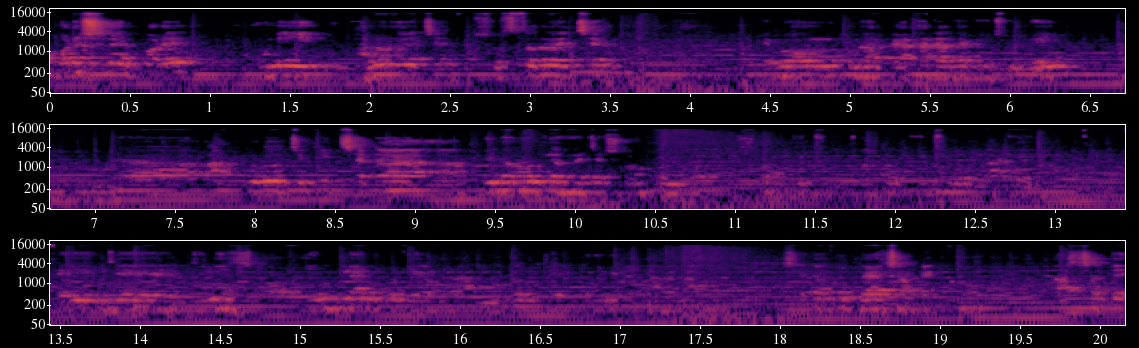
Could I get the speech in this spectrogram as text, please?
অপারেশনের পরে উনি ভালো রয়েছেন, সুস্থ রয়েছেন এবং ওনার ব্যথা ট্যাথা কিছু নেই। আর পুরো চিকিৎসাটা বিনামূল্যে হয়েছে সম্পূর্ণ। ইংল্যান্ড বলি আমরা যে সেটা খুব ব্যয় সাপেক্ষ। তার সাথে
